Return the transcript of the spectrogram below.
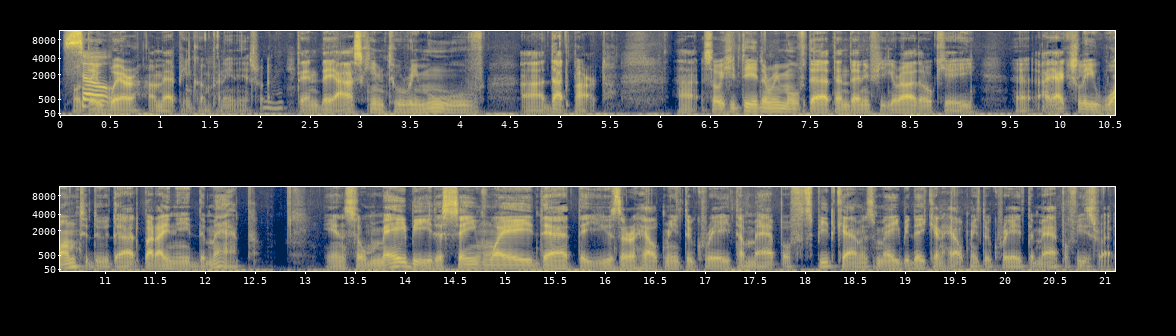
So they were a mapping company in Israel. Right. Then they asked him to remove uh, that part. Uh, so he did remove that, and then he figured out, okay, uh, I actually want to do that, but I need the map. And so maybe the same way that the user helped me to create a map of speed cams, maybe they can help me to create the map of Israel.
